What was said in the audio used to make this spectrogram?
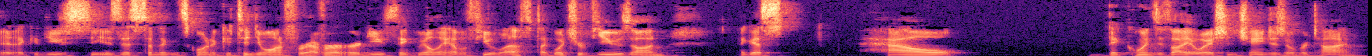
Uh, like, do you see is this something that's going to continue on forever, or do you think we only have a few left? Like, what's your views on, I guess, how Bitcoin's evaluation changes over time?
